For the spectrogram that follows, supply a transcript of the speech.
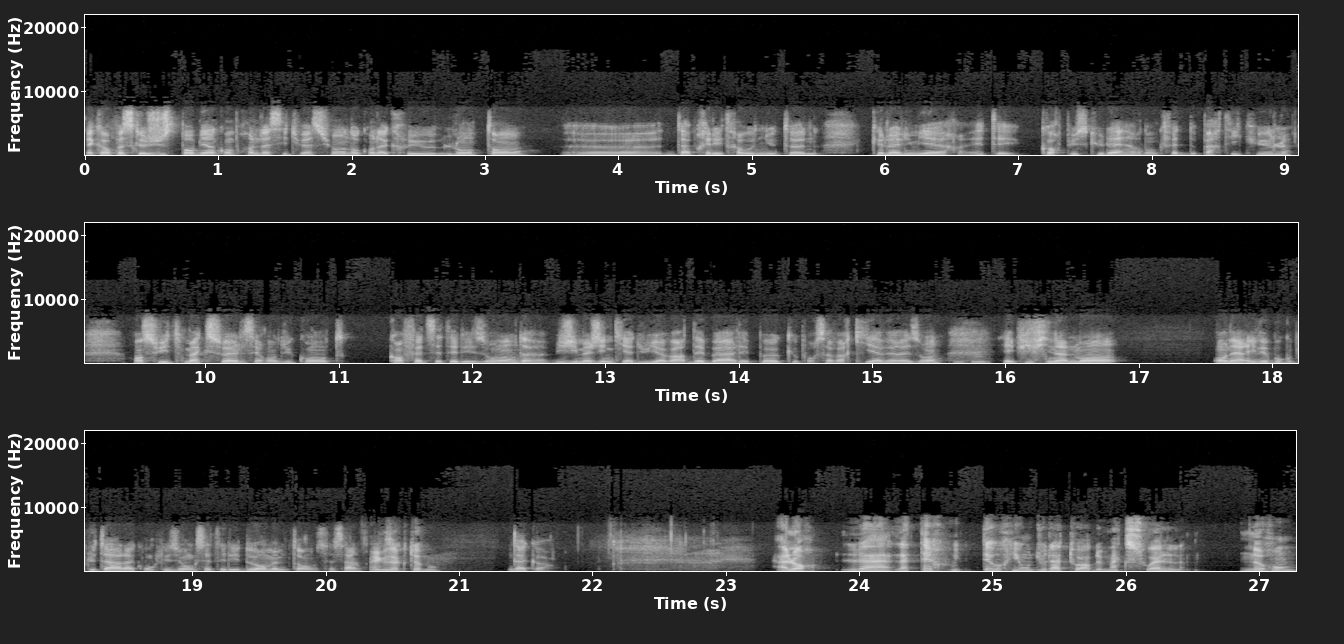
D'accord, parce que juste pour bien comprendre la situation, donc on a cru longtemps euh, d'après les travaux de Newton, que la lumière était corpusculaire, donc faite de particules. Ensuite, Maxwell s'est rendu compte qu'en fait c'était des ondes. J'imagine qu'il y a dû y avoir débat à l'époque pour savoir qui avait raison. Mhm. Et puis finalement, on est arrivé beaucoup plus tard à la conclusion que c'était les deux en même temps, c'est ça? Exactement. D'accord. Alors, la, la théorie ondulatoire de Maxwell ne rend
